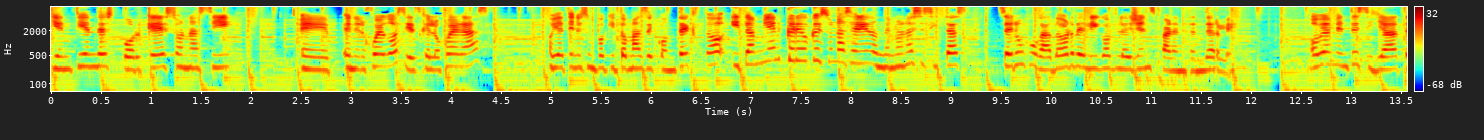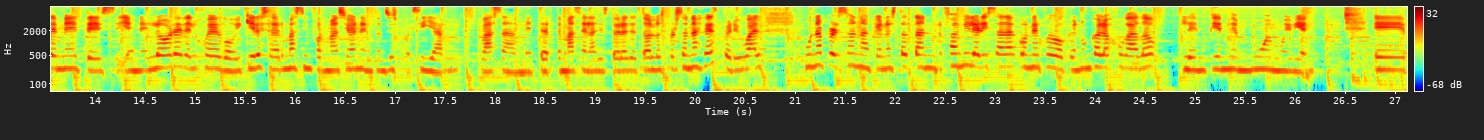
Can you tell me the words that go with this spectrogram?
y entiendes por qué son así eh, en el juego, si es que lo juegas, o ya tienes un poquito más de contexto y también creo que es una serie donde no necesitas ser un jugador de League of Legends para entenderle. Obviamente si ya te metes en el lore del juego y quieres saber más información, entonces pues sí, ya vas a meterte más en las historias de todos los personajes, pero igual una persona que no está tan familiarizada con el juego, que nunca lo ha jugado, le entiende muy muy bien. Eh,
